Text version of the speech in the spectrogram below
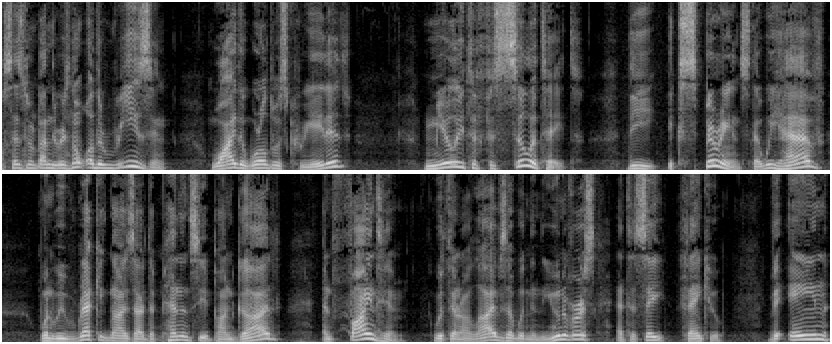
says Ramban, there is no other reason why the world was created, merely to facilitate the experience that we have when we recognize our dependency upon God and find Him within our lives and within the universe, and to say thank you. Ve'ein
